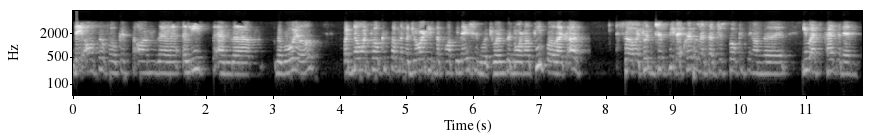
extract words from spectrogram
they also focus on the elites and the, the royals, but no one focused on the majority of the population, which was the normal people like us. So it would just be the equivalent of just focusing on the U.S. presidents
